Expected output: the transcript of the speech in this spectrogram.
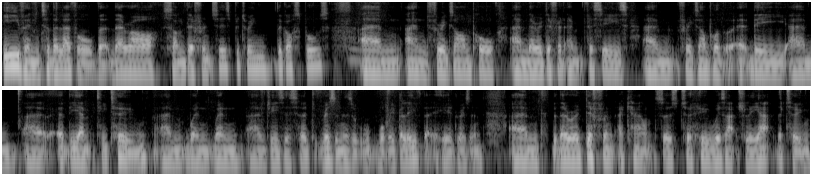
even to the level that there are some differences between the Gospels. Um, and for example, um, there are different emphases. Um, for example, at the um, uh, at the empty tomb, um, when when uh, Jesus had risen, is what we believe that he had risen, um, that there are different accounts as to who was actually at the tomb.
